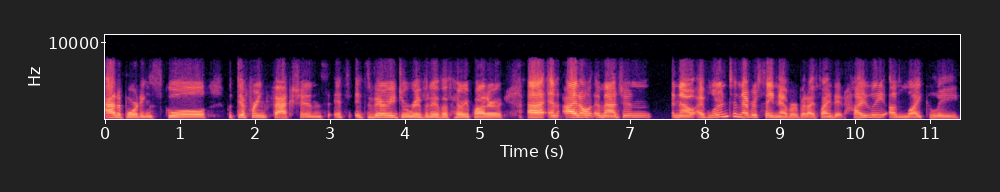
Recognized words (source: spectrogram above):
at a boarding school with differing factions. It's it's very derivative of Harry Potter, uh, and I don't imagine now I've learned to never say never, but I find it highly unlikely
